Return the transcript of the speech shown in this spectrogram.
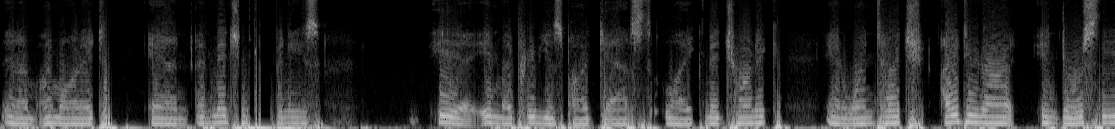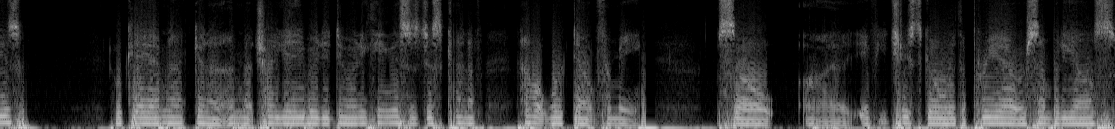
and I'm I'm on it, and I've mentioned companies in my previous podcast like Medtronic and OneTouch. I do not endorse these. Okay, I'm not gonna. I'm not trying to get anybody to do anything. This is just kind of how it worked out for me. So, uh, if you choose to go with a Priya or somebody else,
